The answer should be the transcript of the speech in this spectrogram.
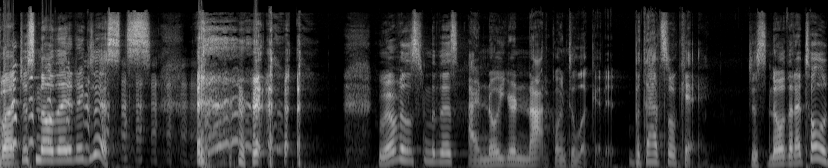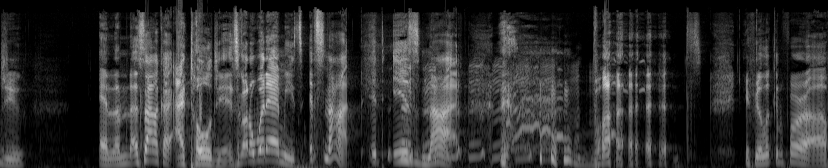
but just know that it exists. Whoever listening to this, I know you're not going to look at it, but that's okay. Just know that I told you. And I'm, it's not like I, I told you it's going to win Emmys. It's not. It is not. but if you're looking for a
